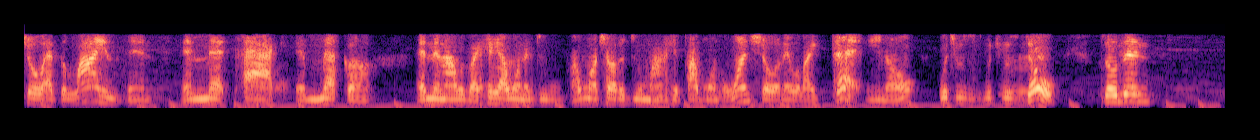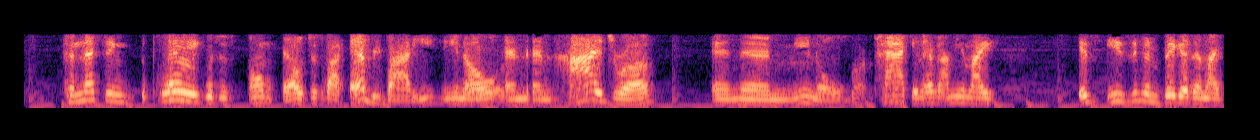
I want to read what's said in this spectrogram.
show at the Lions Den and met Pack and Mecca. And then I was like, "Hey, I want to do, I want y'all to do my Hip Hop 101 show," and they were like, "Bet," you know, which was which was dope. So then connecting the plague, which is um uh, just about everybody, you know, and then Hydra, and then you know Pack and every. I mean, like it's it's even bigger than like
